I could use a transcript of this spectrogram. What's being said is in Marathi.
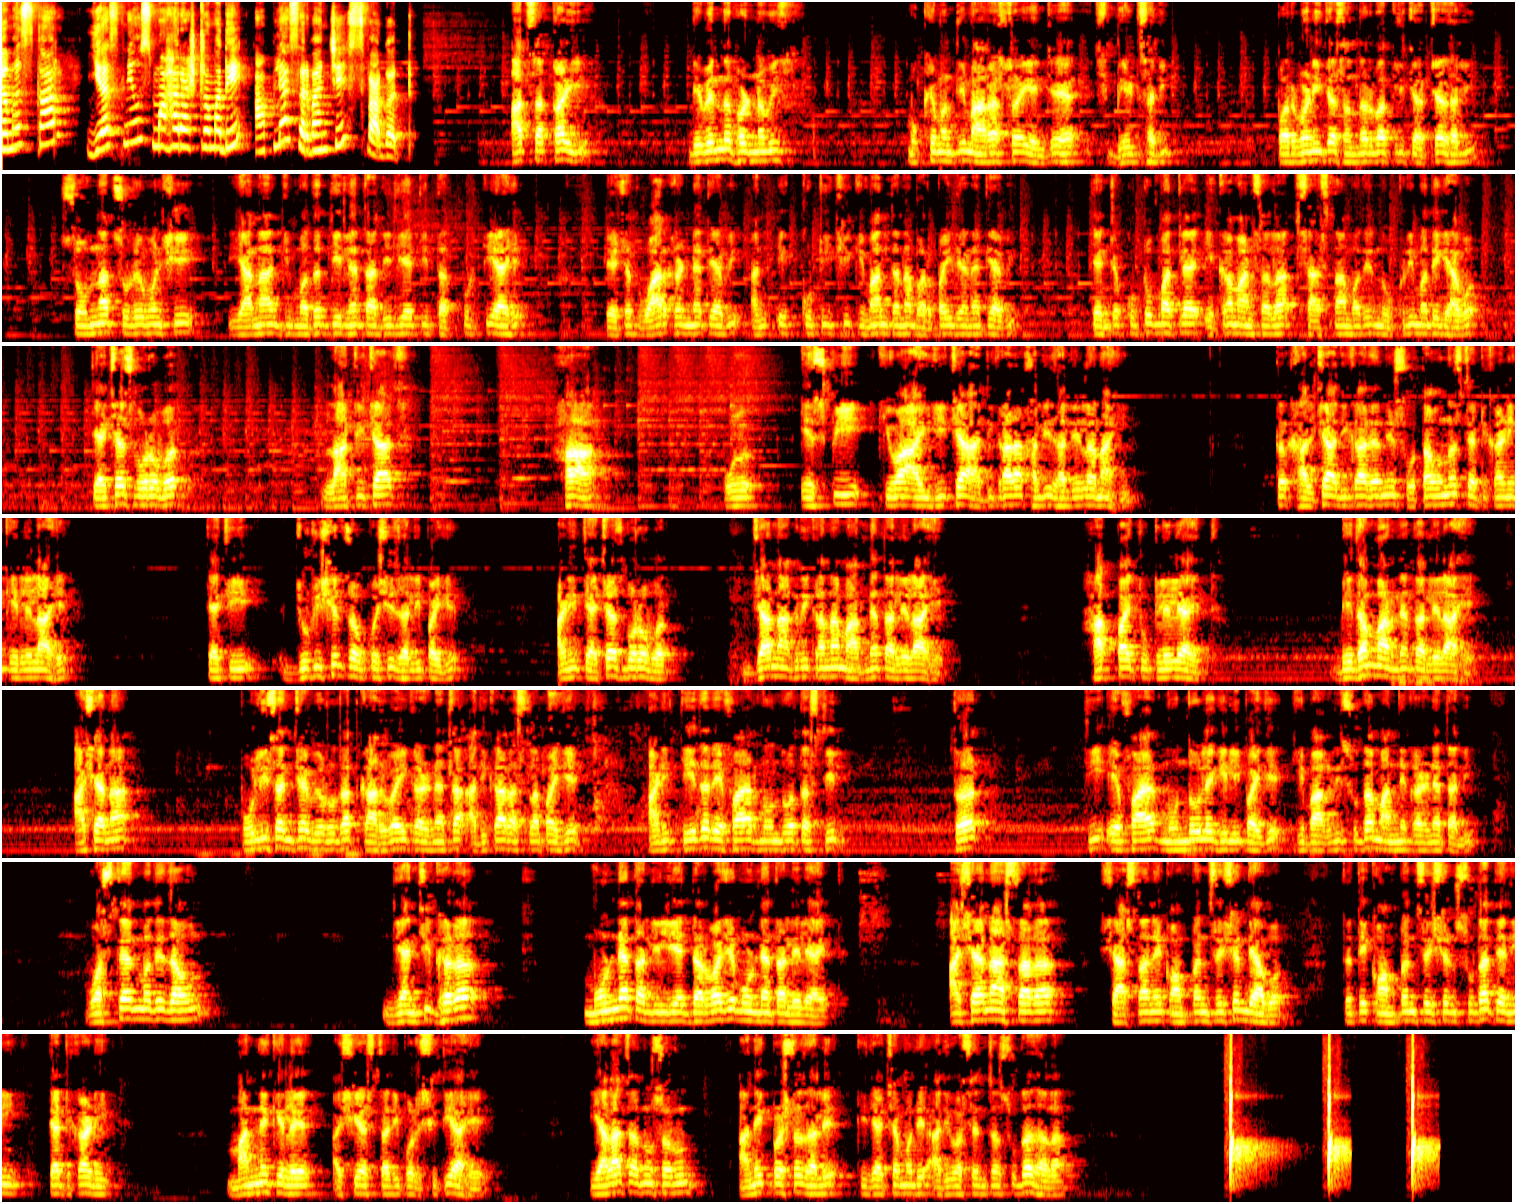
नमस्कार यस न्यूज महाराष्ट्रामध्ये आपल्या सर्वांचे स्वागत. आज सकाळी देवेंद्र फडणवीस मुख्यमंत्री महाराष्ट्र यांच्याशी भेट झाली. परभणीच्या संदर्भातली चर्चा झाली. सोमनाथ सूर्यवंशी यांना जी मदत देण्यात आलेली आहे ती तात्पुरती आहे. त्याच्यात वार करण्यात यावी आणि एक कोटीची किमान त्यांना भरपाई देण्यात यावी. त्यांच्या कुटुंबातल्या एका माणसाला शासनामध्ये नोकरीमध्ये घ्यावं. त्याच्याचबरोबर लाठीचार्ज हा एस पी किंवा आय जीच्या अधिकाराखाली झालेला नाही. तर खालच्या अधिकाऱ्याने स्वतःहूनच त्या ठिकाणी केलेला आहे. त्याची ज्युडिशियल चौकशी झाली पाहिजे. आणि त्याच्याचबरोबर ज्या नागरिकांना मारण्यात आलेला आहे हातपाय तुटलेले आहेत. बेदम मारण्यात आलेला आहे. अशांना पोलिसांच्या विरोधात कारवाई करण्याचा अधिकार असला पाहिजे आणि ते जर एफ आय आर नोंदवत असतील तर ती एफ आय आर नोंदवल्या गेली पाहिजे ही मागणी सुद्धा मान्य करण्यात आली. वस्त्यांमध्ये जाऊन ज्यांची घरं मोडण्यात आलेली आहेत दरवाजे मोडण्यात आलेले आहेत अशांना असताना शासनाने कॉम्पन्सेशन द्यावं. तर ते कॉम्पन्सेशन सुद्धा त्यांनी त्या ठिकाणी मान्य केले अशी असणारी परिस्थिती आहे. यालाच अनुसरून अनेक प्रश्न झाले की ज्याच्यामध्ये आदिवासींचा सुद्धा झाला.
